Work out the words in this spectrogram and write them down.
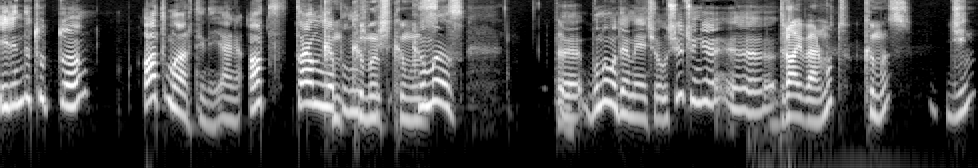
elinde tuttuğun at Martini yani attan yapılmış kımız, bir şey- kımız. kımız Tabii. e, bunu mu demeye çalışıyor? Çünkü e, Dry vermut, kımız, cin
